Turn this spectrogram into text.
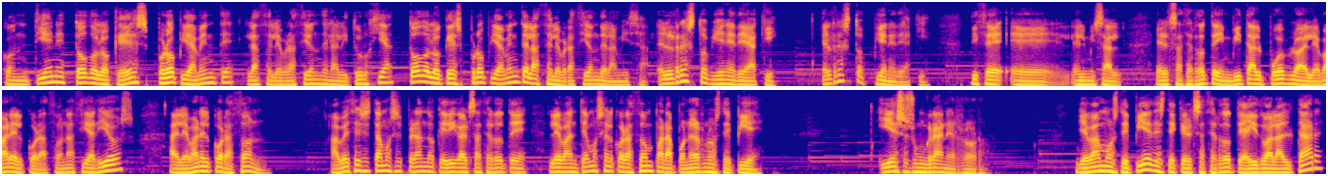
contiene todo lo que es propiamente la celebración de la liturgia, todo lo que es propiamente la celebración de la misa. El resto viene de aquí. El resto viene de aquí. Dice eh, el misal, el sacerdote invita al pueblo a elevar el corazón hacia Dios, a elevar el corazón, a veces estamos esperando que diga el sacerdote, levantemos el corazón para ponernos de pie. Y eso es un gran error. Llevamos de pie desde que el sacerdote ha ido al altar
